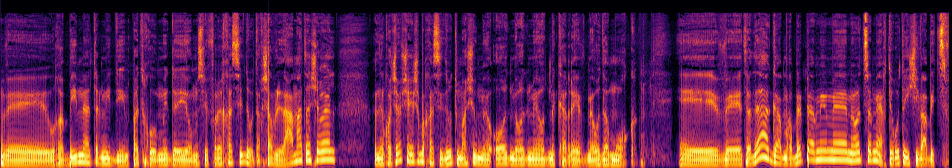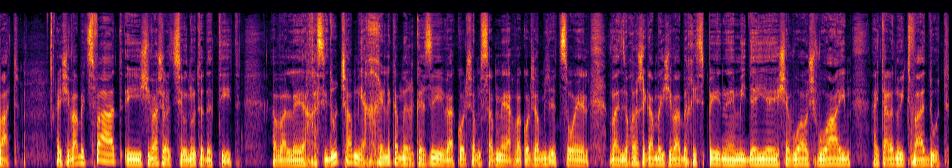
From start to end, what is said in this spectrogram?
ורבים מהתלמידים פתחו מדי יום ספרי חסידות. עכשיו, למה אתה שואל? אני חושב שיש בחסידות משהו מאוד מאוד מאוד מקרב, מאוד עמוק. אה, ואתה יודע, גם הרבה פעמים אה, מאוד שמח, תראו את הישיבה בצפת. הישיבה בצפת היא ישיבה של הציונות הדתית. אבל אה, החסידות שם היא החלק המרכזי והכל שם שמח והכל שם צועל ואני זוכר שגם בישיבה בחיספין אה, מדי שבוע או שבועיים הייתה לנו התוועדות.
